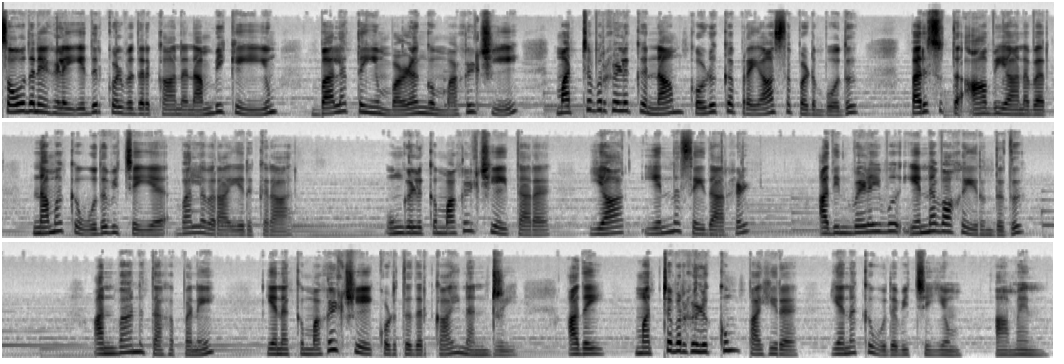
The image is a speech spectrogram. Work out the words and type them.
சோதனைகளை எதிர்கொள்வதற்கான நம்பிக்கையையும் பலத்தையும் வழங்கும் மகிழ்ச்சியை மற்றவர்களுக்கு நாம் கொடுக்க பிரயாசப்படும்போது பரிசுத்த ஆவியானவர் நமக்கு உதவி செய்ய வல்லவராயிருக்கிறார். உங்களுக்கு மகிழ்ச்சியை தர யார் என்ன செய்தார்கள்? அதன் விளைவு என்னவாக இருந்தது? அன்பான தகப்பனே எனக்கு மகிழ்ச்சியை கொடுத்ததற்காய் நன்றி. அதை மற்றவர்களுக்கும் பகிர எனக்கு உதவி செய்யும். ஆமென்.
